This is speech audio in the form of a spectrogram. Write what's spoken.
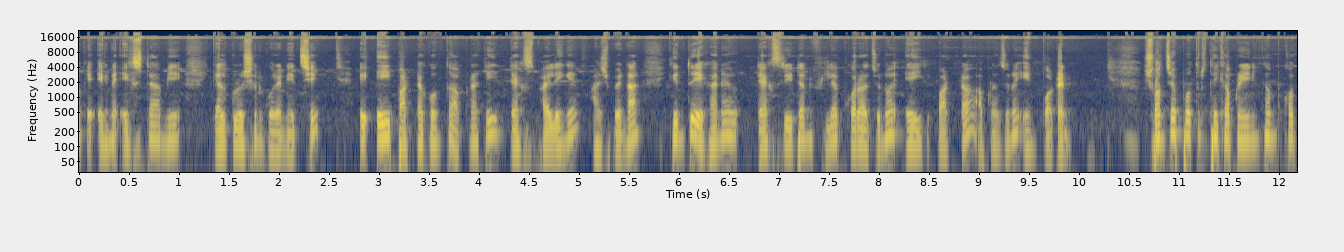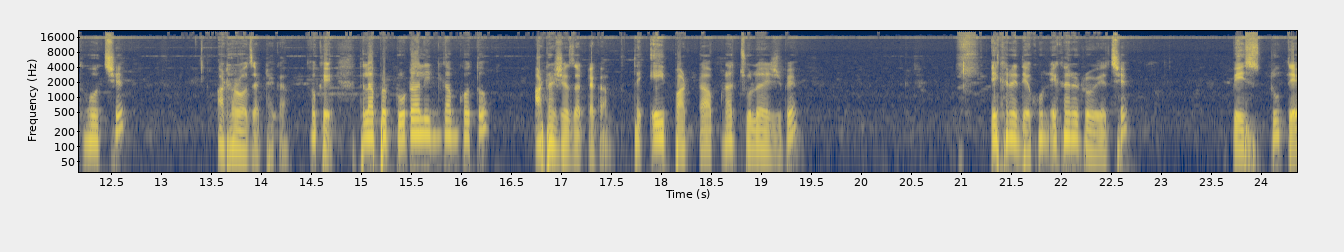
ওকে এখানে এক্সট্রা আমি ক্যালকুলেশন করে নিচ্ছি। এই পার্টটা কিন্তু আপনাকেই ট্যাক্স ফাইলিংয়ে আসবে না, কিন্তু এখানে ট্যাক্স রিটার্ন ফিল আপ করার জন্য এই পার্টটা আপনার জন্য ইম্পর্টেন্ট সঞ্চয়পত্র থেকে আপনার ইনকাম কত হচ্ছে? আঠারো হাজার টাকা। ওকে তাহলে আপনার টোটাল ইনকাম কত? আঠাশ হাজার টাকা। তাই এই পার্টটা আপনার চলে আসবে। এখানে দেখুন, এখানে রয়েছে পেজ টুতে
